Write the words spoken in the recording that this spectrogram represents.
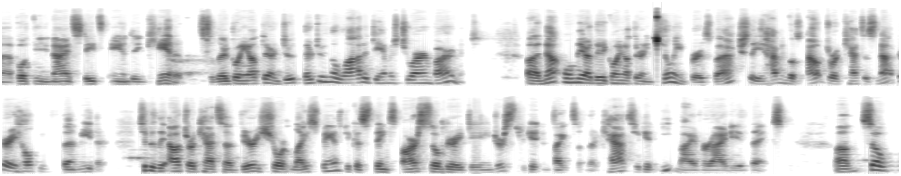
uh, both in the United States and in Canada. So they're going out there and do, they're doing a lot of damage to our environment. Uh, not only are they going out there and killing birds, but actually having those outdoor cats is not very healthy for them either. Typically, outdoor cats have very short lifespans because things are so very dangerous. They get getting fights with their cats, they get eaten by a variety of things. Um, so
